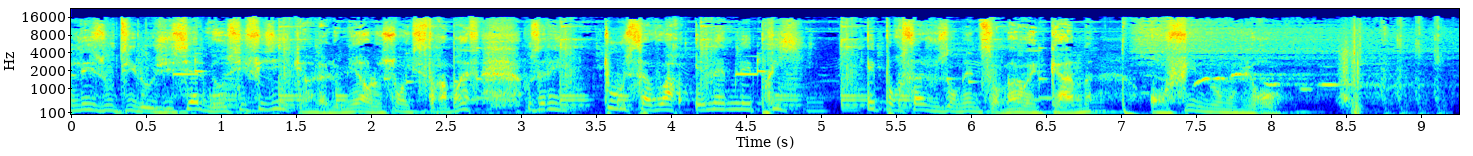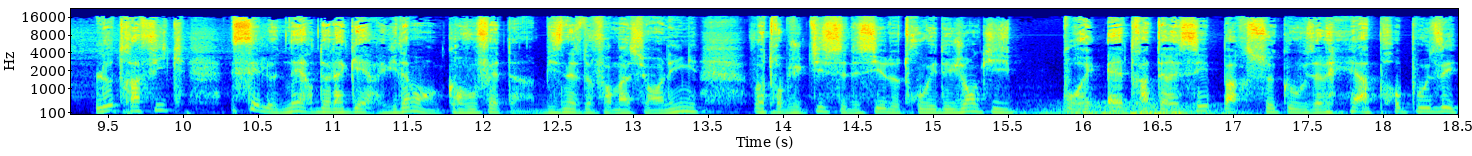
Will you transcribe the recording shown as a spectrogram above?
Les outils logiciels, mais aussi physiques, hein, la lumière, le son, etc. Bref, vous allez tout savoir et même les prix. Et pour ça, je vous emmène sur ma webcam, on filme mon bureau. Le trafic, c'est le nerf de la guerre, évidemment. Quand vous faites un business de formation en ligne, votre objectif, c'est d'essayer de trouver des gens qui pourraient être intéressés par ce que vous avez à proposer,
